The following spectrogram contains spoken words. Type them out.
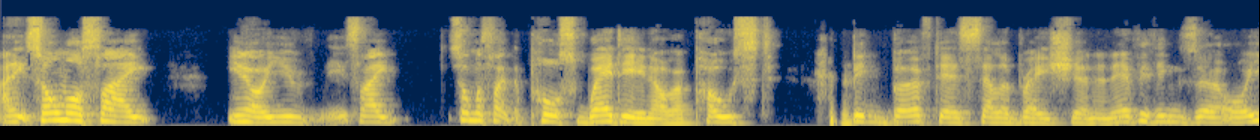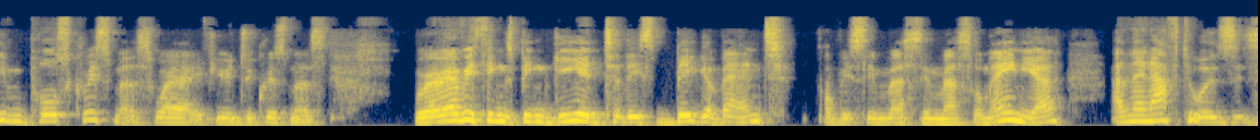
and it's almost like you know, you it's like it's almost like the post wedding or a post big birthday celebration and everything's uh, or even post christmas where if you're into christmas where everything's been geared to this big event obviously wrestling wrestlemania and then afterwards it's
